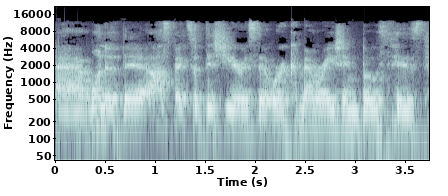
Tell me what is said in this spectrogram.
uh, one of the aspects of this year is that we're commemorating both his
